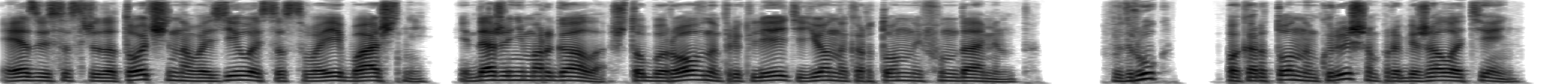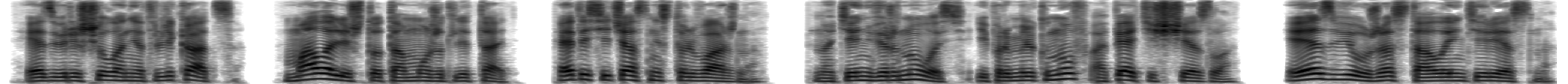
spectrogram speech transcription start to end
Эзви сосредоточенно возилась со своей башней и даже не моргала, чтобы ровно приклеить ее на картонный фундамент. Вдруг по картонным крышам пробежала тень. Эзви решила не отвлекаться. Мало ли что там может летать. Это сейчас не столь важно. Но тень вернулась и, промелькнув, опять исчезла. Эзви уже стало интересно.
